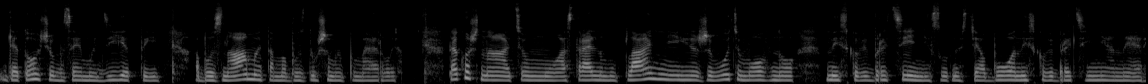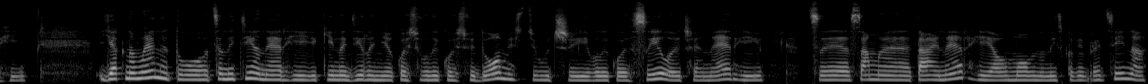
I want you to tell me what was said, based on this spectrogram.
для того, щоб взаємодіяти або з нами, там, або з душами померлих. Також на цьому астральному плані живуть умовно низьковібраційні сутності або низьковібраційні енергії. Як на мене, то це не ті енергії, які наділені якоюсь великою свідомістю, чи великою силою, чи енергією. Це саме та енергія, умовно низьковібраційна,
